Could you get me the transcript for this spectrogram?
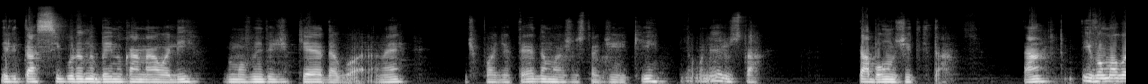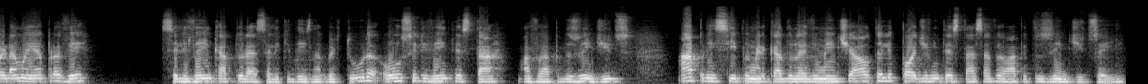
Ele tá segurando bem no canal ali, no movimento de queda agora, né? A gente pode até dar uma ajustadinha aqui. Vamos nem ajustar. Tá bom do jeito que tá. Tá? E vamos aguardar amanhã para ver se ele vem capturar essa liquidez na abertura ou se ele vem testar uma VWAP dos vendidos. A princípio, o mercado levemente alto, ele pode vir testar essa VWAP dos vendidos aí,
